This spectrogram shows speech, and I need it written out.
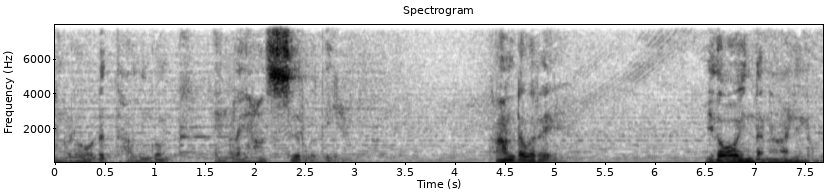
எங்களோடு தங்கும் எங்களை ஆசீர்வதியும். ஆண்டவரே இதோ இந்த நாளிலும்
